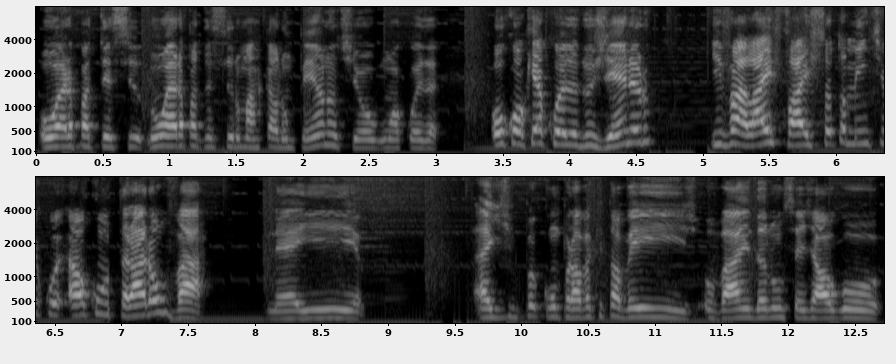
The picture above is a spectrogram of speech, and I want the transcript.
ou era para ter sido, não era para ter sido marcado um pênalti, ou alguma coisa, ou qualquer coisa do gênero, e vai lá e faz totalmente ao contrário ao VAR, né? E a gente comprova que talvez o VAR ainda não seja algo.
